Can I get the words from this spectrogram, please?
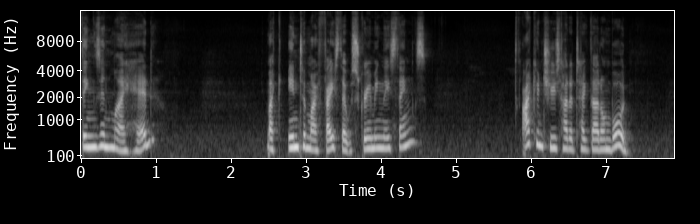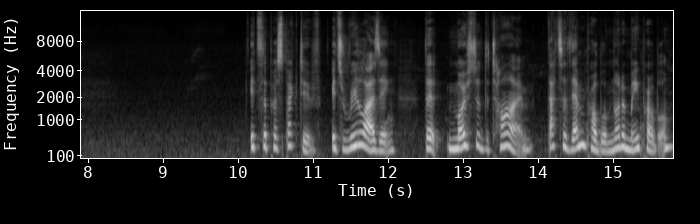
things in my head, like into my face, they were screaming these things. I can choose how to take that on board. It's the perspective. It's realizing that most of the time, that's a them problem, not a me problem.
